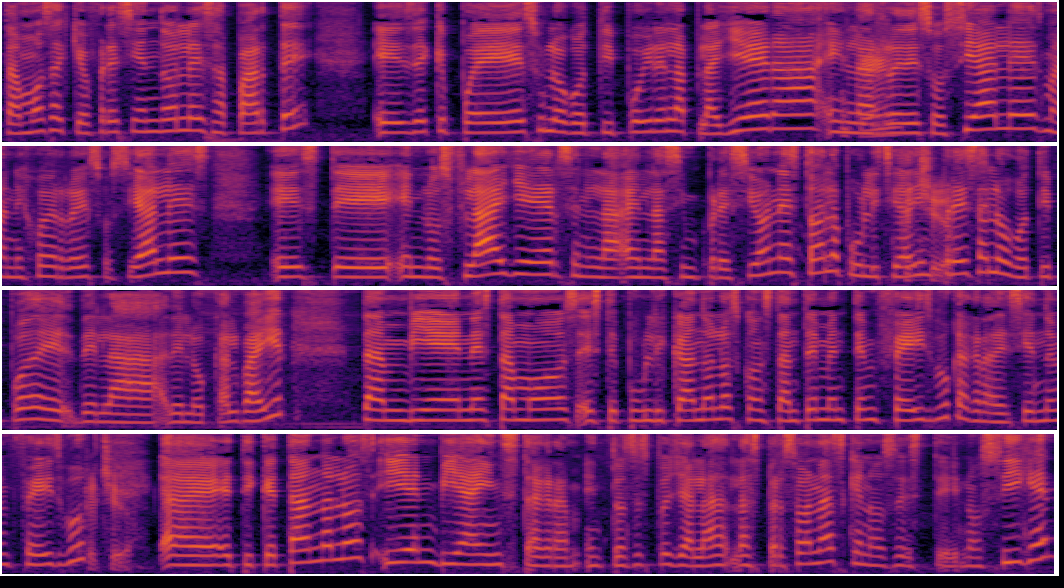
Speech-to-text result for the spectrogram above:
estamos aquí ofreciéndoles aparte es de que puede su logotipo ir en la playera, en las redes sociales, manejo de redes sociales, este, en los flyers, en la, en las impresiones, toda la publicidad impresa, el logotipo de, de la del local va a ir. También estamos este, publicándolos constantemente en Facebook, agradeciendo en Facebook eh, etiquetándolos y en vía Instagram. Entonces, pues ya la- las personas que nos este nos siguen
